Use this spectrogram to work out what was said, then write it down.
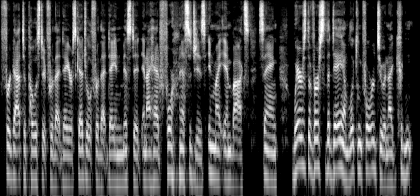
forgot to post it for that day or schedule it for that day and missed it. And I had four messages in my inbox saying, Where's the verse of the day? I'm looking forward to it. And I couldn't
